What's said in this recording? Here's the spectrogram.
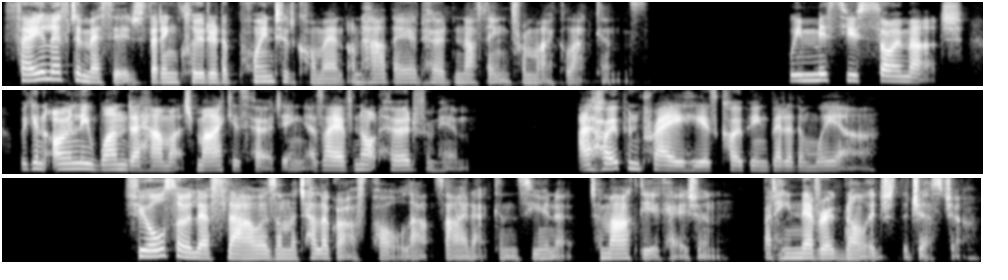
Faye left a message that included a pointed comment on how they had heard nothing from Michael Atkins. We miss you so much. We can only wonder how much Mike is hurting, as I have not heard from him. I hope and pray he is coping better than we are. She also left flowers on the telegraph pole outside Atkins' unit to mark the occasion, but he never acknowledged the gesture.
